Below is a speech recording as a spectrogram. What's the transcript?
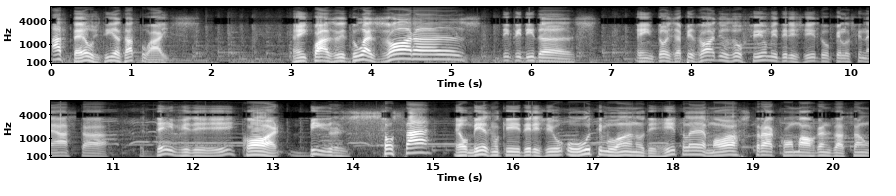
até os dias atuais. Em quase duas horas, divididas em dois episódios, o filme dirigido pelo cineasta David Cor Birsosa é o mesmo que dirigiu O Último Ano de Hitler, mostra como a organização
